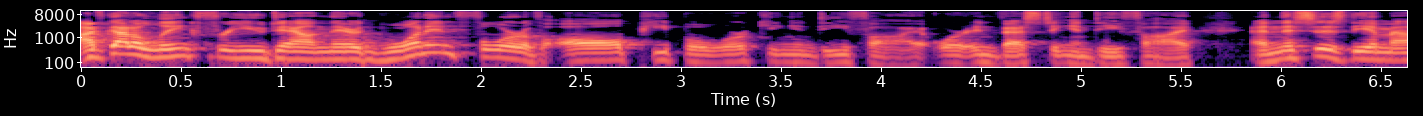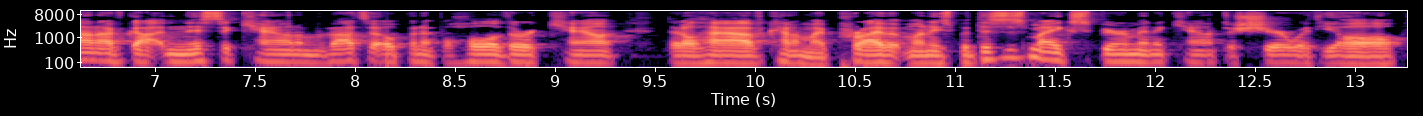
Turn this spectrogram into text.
I've got a link for you down there. One in four of all people working in DeFi or investing in DeFi, and this is the amount I've got in this account. I'm about to open up a whole other account that'll have kind of my private monies, but this is my experiment account to share with y'all.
